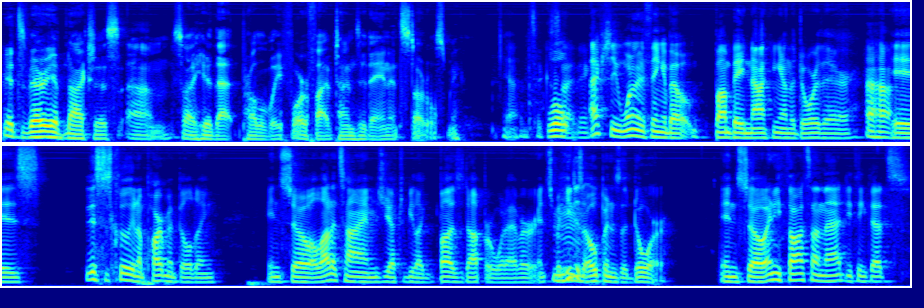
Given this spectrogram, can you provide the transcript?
it's very obnoxious. Um, so I hear that probably four or five times a day, and it startles me. Yeah, it's Well, actually, one other thing about Bombay knocking on the door there is Uh-huh. this is clearly an apartment building, and so a lot of times you have to be like buzzed up or whatever. And so, but he just opens the door. And so, any thoughts on that? Do you think that's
